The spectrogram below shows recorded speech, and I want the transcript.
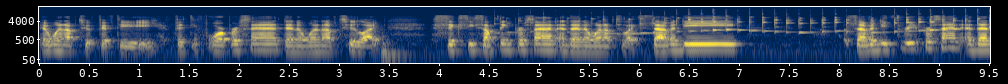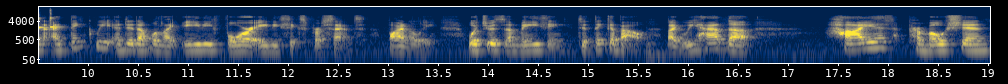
It went up to 50, 54%, then it went up to like 60 something percent, and then it went up to like 70, 73%, and then I think we ended up with like 84, 86% finally, which was amazing to think about. Like we had the highest promotion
